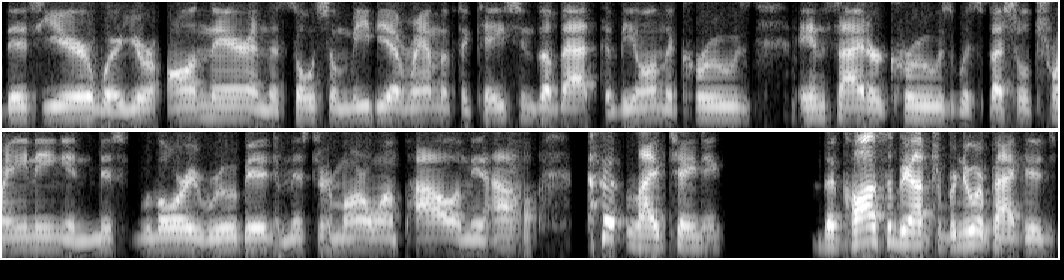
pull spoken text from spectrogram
this year where you're on there and the social media ramifications of that to be on the cruise, insider cruise with special training and Miss Lori Rubin and Mr. Marwan Powell. I mean, how life changing. The cost of the entrepreneur package,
